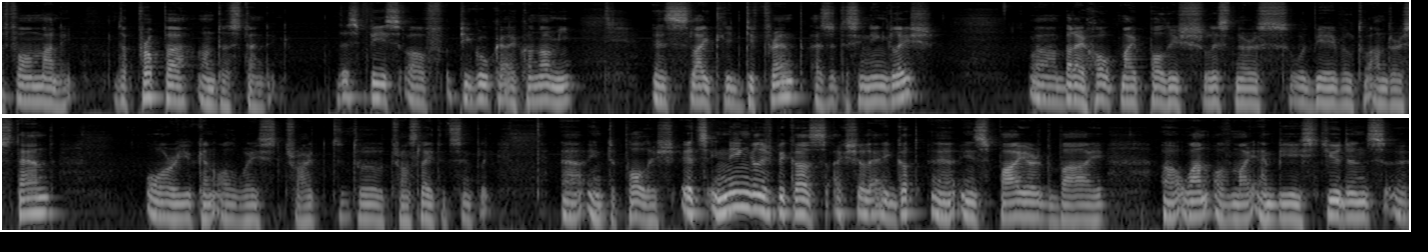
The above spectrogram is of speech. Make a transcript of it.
for money, the proper understanding. This piece of Pigułka Economy is slightly different as it is in English, uh, but I hope my Polish listeners would be able to understand, or you can always try to, to translate it simply uh, into Polish. It's in English because actually I got uh, inspired by one of my MBA students uh,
